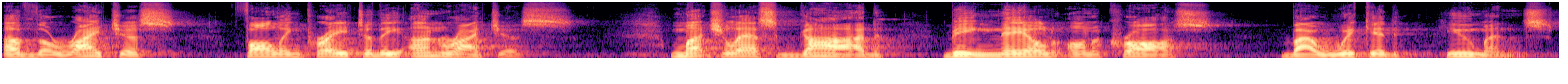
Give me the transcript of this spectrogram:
of the righteous falling prey to the unrighteous, much less God being nailed on a cross by wicked humans.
